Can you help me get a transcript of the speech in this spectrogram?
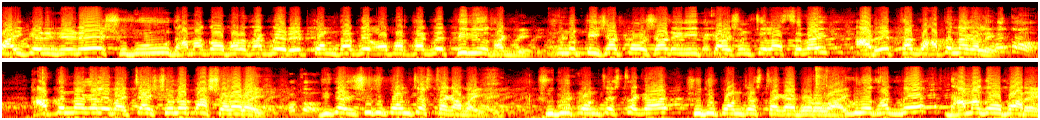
পাইকারি রেটে শুধু ধামাকা অফারে থাকবে রেট কম থাকবে অফার থাকবে ফ্রিও থাকবে। সুন্দর T shirt polo shirt Eid collection চলে আসছে ভাই আর রেট থাকবে হাতের নাগালে? হাতের নাগালে ভাই চারশো না পাঁচশো না ভাই? দিতে শুধু পঞ্চাশ টাকা ভাই। শুধু পঞ্চাশ টাকা শুধু পঞ্চাশ টাকায় বড় ভাই। এগুলো থাকবে ধামাকা অফারে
